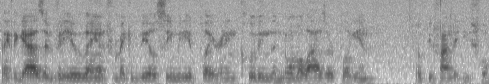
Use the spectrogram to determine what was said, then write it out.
thank the guys at VideoLAN for making VLC Media Player and including the normalizer plugin. Hope you find it useful.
